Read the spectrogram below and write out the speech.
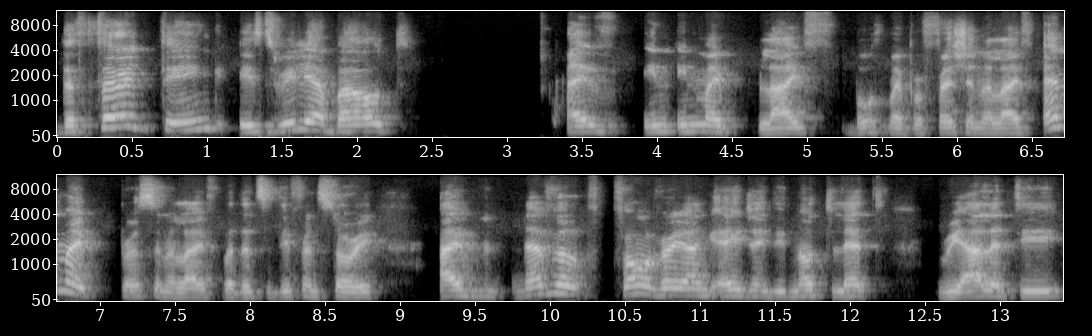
the third thing is really about I've in in my life, both my professional life and my personal life, but that's a different story. I've never, from a very young age, I did not let reality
